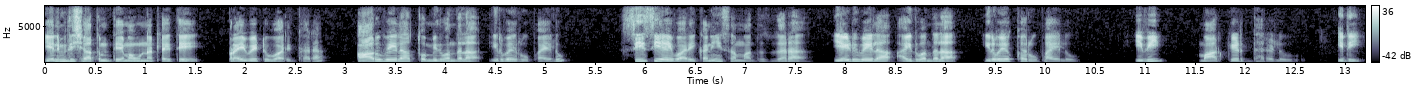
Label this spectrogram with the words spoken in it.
ఎనిమిది శాతం తేమ ఉన్నట్లయితే ప్రైవేటు వారి ధర ఆరు వేల తొమ్మిది వందల ఇరవై రూపాయలు సిసిఐ వారి కనీస మద్దతు ధర ఏడు వేల ఐదు వందల ఇరవై ఒక్క రూపాయలు. ఇవి మార్కెట్ ధరలు. ఇది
